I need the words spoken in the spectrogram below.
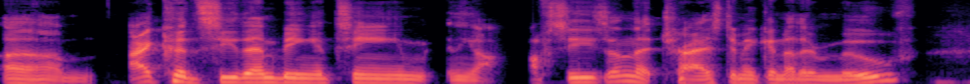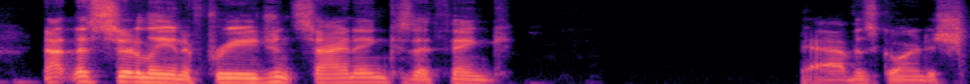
Um, I could see them being a team in the offseason that tries to make another move. not necessarily in a free agent signing because I think Bav is going to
